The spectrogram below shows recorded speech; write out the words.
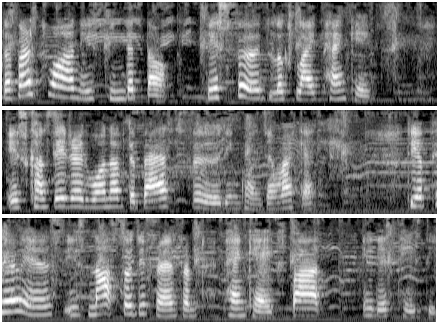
The first one is bindaetteok. This food looks like pancakes. It's considered one of the best food in Gwangjang market. The appearance is not so different from pancakes, but it is tasty.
